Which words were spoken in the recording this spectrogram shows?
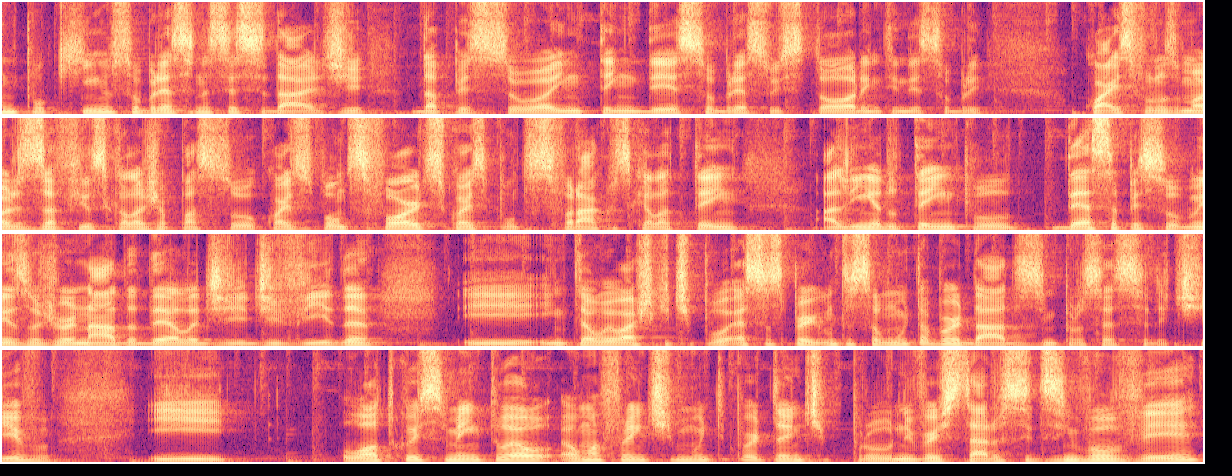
um pouquinho sobre essa necessidade da pessoa entender sobre a sua história, entender sobre quais foram os maiores desafios que ela já passou, quais os pontos fortes, quais os pontos fracos que ela tem, a linha do tempo dessa pessoa mesmo, a jornada dela de, de vida. E então eu acho que tipo essas perguntas são muito abordadas em processo seletivo e o autoconhecimento é, é uma frente muito importante para o universitário se desenvolver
